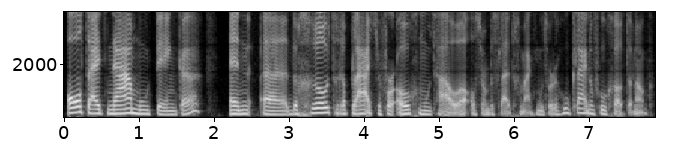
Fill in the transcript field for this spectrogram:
altijd na moet denken en uh, de grotere plaatje voor ogen moet houden als er een besluit gemaakt moet worden, hoe klein of hoe groot dan ook.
